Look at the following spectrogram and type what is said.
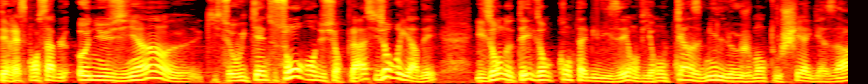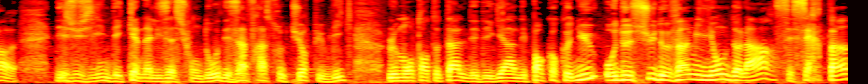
des responsables onusiens euh, qui, ce week-end, se sont rendus sur place. Ils ont regardé, ils ont noté, ils ont comptabilisé environ 15 000 logements touchés à Gaza, des usines, des canalisations d'eau, des infrastructures publiques. Le montant total des dégâts n'est pas encore connu, au-dessus de 20 millions de dollars, c'est certain.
